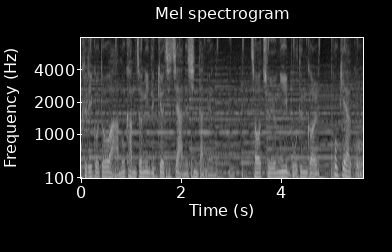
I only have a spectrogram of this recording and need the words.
그리고도 아무 감정이 느껴지지 않으신다면 저 조용히 모든 걸 포기하고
